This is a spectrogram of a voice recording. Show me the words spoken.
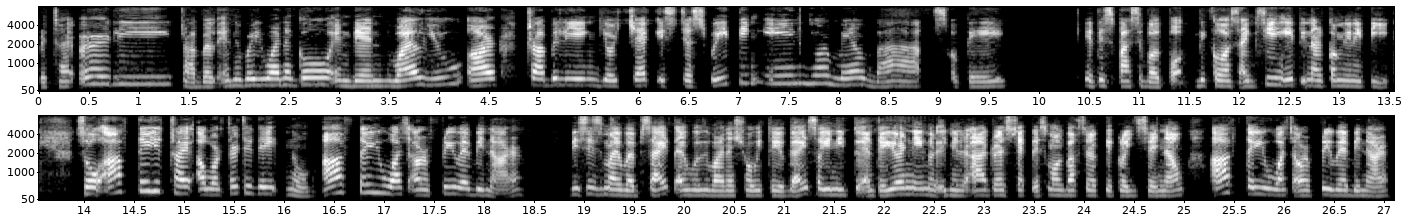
retire early, travel anywhere you want to go, and then while you are traveling, your check is just waiting in your mailbox, okay? It is possible po because I'm seeing it in our community. So after you try our 30 day, no, after you watch our free webinar, this is my website. I will want to show it to you guys. So you need to enter your name, your email address, check the small box or click register now. After you watch our free webinar,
